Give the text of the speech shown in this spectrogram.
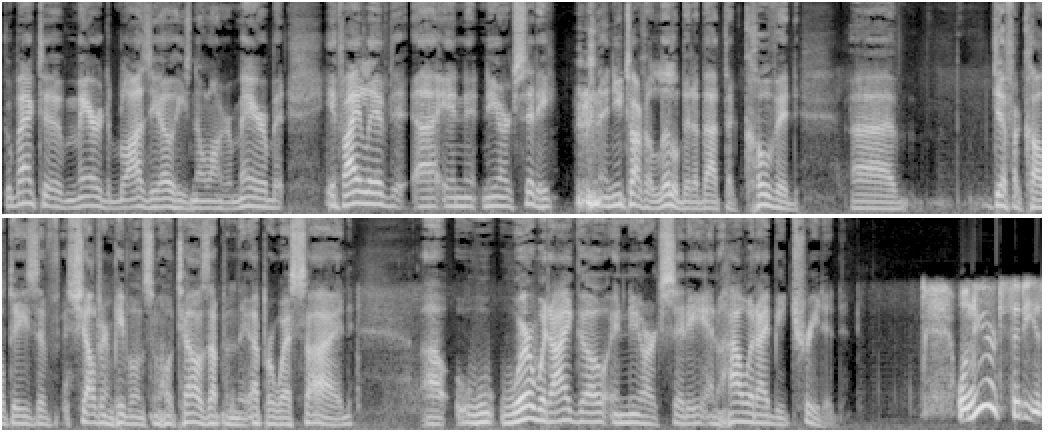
Go back to Mayor de Blasio. He's no longer mayor, but if I lived uh, in New York City, and you talk a little bit about the COVID uh, difficulties of sheltering people in some hotels up in the Upper West Side, uh, w- where would I go in New York City, and how would I be treated? Well, New York City is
